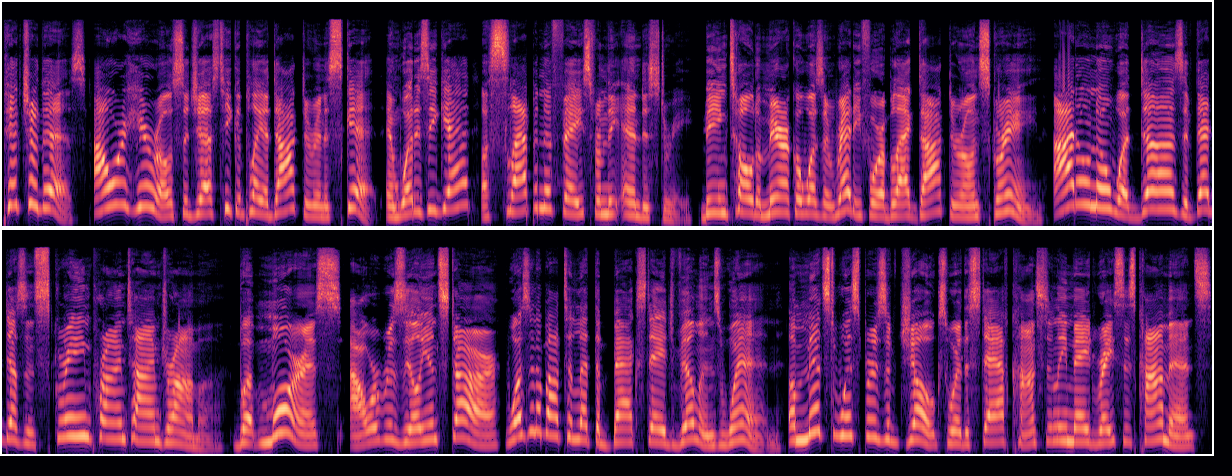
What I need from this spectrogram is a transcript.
Picture this our hero suggests he could play a doctor in a skit, and what does he get? A slap in the face from the industry, being told America wasn't ready for a black doctor on screen. I don't know what does if that doesn't scream primetime drama. But Morris, our resilient star, wasn't about to let the backstage villains win. Amidst whispers of jokes where the staff constantly made racist comments,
